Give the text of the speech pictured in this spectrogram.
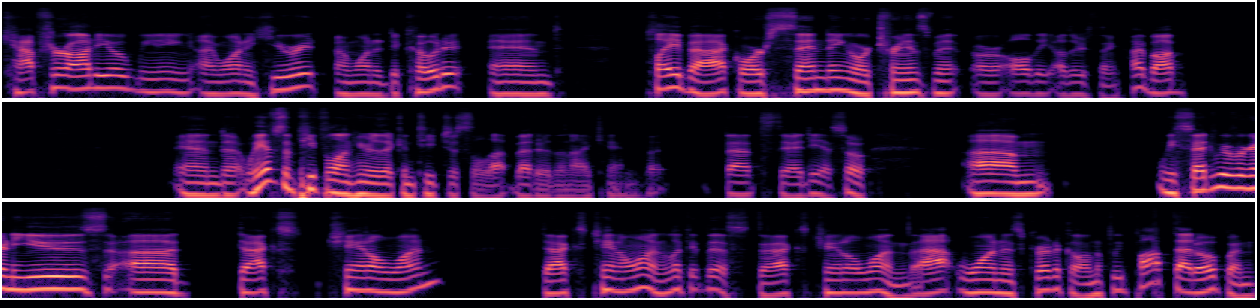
Capture audio, meaning I want to hear it, I want to decode it, and playback or sending or transmit or all the other thing. Hi, Bob. And uh, we have some people on here that can teach us a lot better than I can, but that's the idea. So um, we said we were going to use uh, DAX channel one. DAX channel one. Look at this. DAX channel one. That one is critical. And if we pop that open,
